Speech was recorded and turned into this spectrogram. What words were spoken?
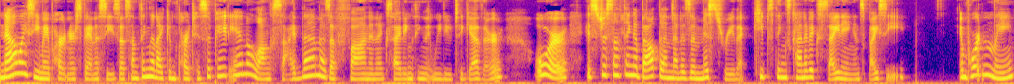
now I see my partner's fantasies as something that I can participate in alongside them as a fun and exciting thing that we do together, or it's just something about them that is a mystery that keeps things kind of exciting and spicy. Importantly,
